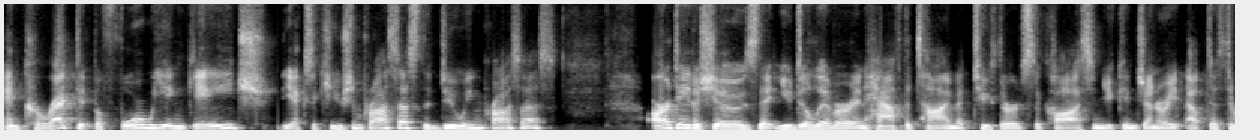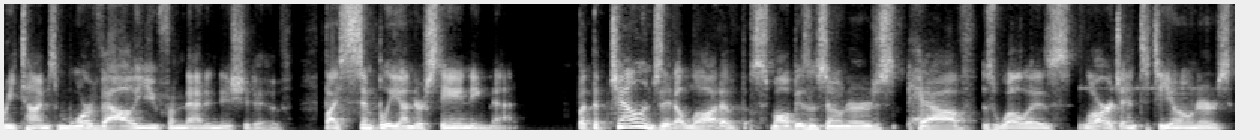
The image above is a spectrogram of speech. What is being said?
and correct it before we engage the execution process, the doing process, our data shows that you deliver in half the time at two thirds the cost, and you can generate up to three times more value from that initiative by simply understanding that. But the challenge that a lot of small business owners have, as well as large entity owners,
